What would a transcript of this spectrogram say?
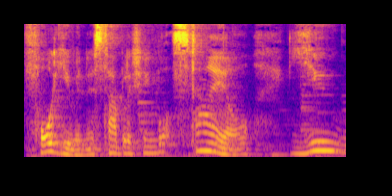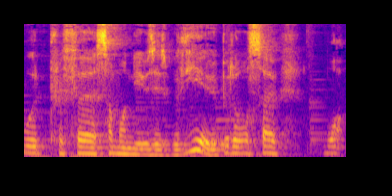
for you in establishing what style you would prefer someone uses with you, but also what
